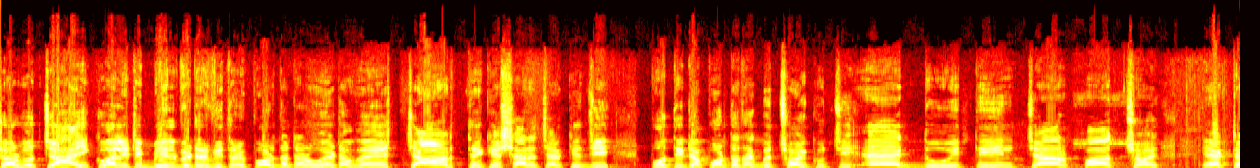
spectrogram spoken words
সর্বোচ্চ হাই কোয়ালিটি বেলভেটের ভিতরে। পর্দাটার ওয়েট হবে চার থেকে সাড়ে চার কেজি। প্রতিটা পর্দা থাকবে ছয় কুচি। এক, দুই, তিন, চার, পাঁচ, ছয়। একটা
